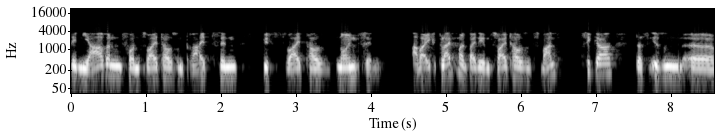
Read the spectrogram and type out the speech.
den Jahren von 2013 bis 2019. Aber ich bleibe mal bei den 2020er. Das ist ein äh,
